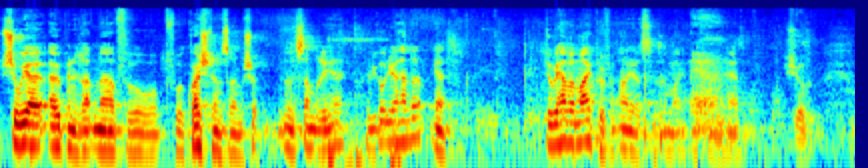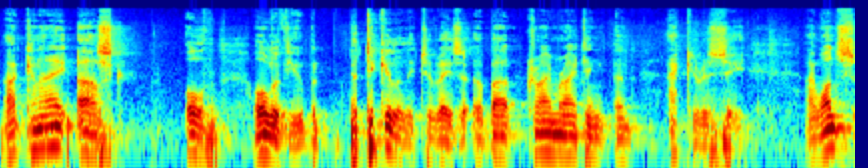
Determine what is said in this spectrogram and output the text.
Should we open it up now for, for questions? I'm sure there's somebody here. Have you got your hand up? Yes. Do we have a microphone? Oh, yes, there's a microphone. Yes. Sure. Uh, can I ask all, all of you, but particularly Teresa, about crime writing and accuracy? I once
